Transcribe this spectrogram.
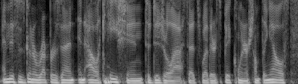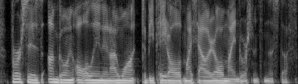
and this is going to represent an allocation to digital assets, whether it's Bitcoin or something else, versus I'm going all in and I want to be paid all of my salary, all my endorsements and this stuff.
